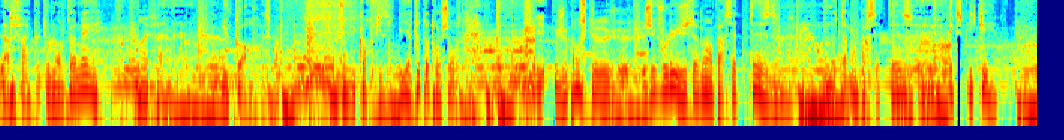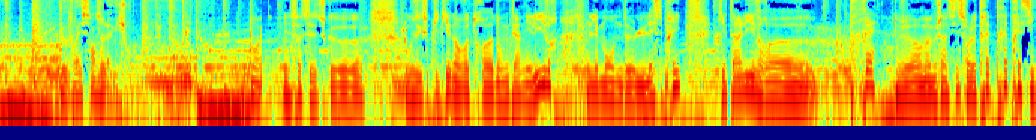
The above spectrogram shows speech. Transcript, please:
la fin que tout le monde connaît, Ouais, fin du corps, n'est-ce pas? Du corps physique. Il y a toute autre chose. Et je pense que j'ai voulu justement par cette thèse, notamment par cette thèse, euh, expliquer le vrai sens de la vie, je crois. Ouais, et ça c'est ce que vous expliquez dans votre donc dernier livre, Les mondes de l'esprit, qui est un livre euh, très, je, même j'insiste sur le trait très précis.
